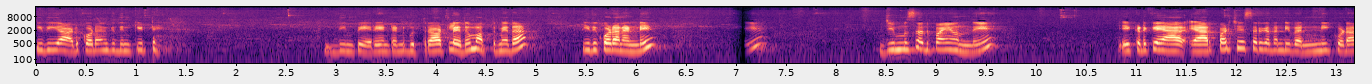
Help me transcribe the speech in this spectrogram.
ఇది ఆడుకోవడానికి దీనికి టె- దీని పేరు ఏంటండి గుర్తు రావట్లేదు మొత్తం మీద. ఇది కూడానండి. జిమ్ సదుపాయం ఉంది. ఇక్కడికి ఏ- ఏర్పాటు చేశారు కదండి ఇవన్నీ కూడా.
